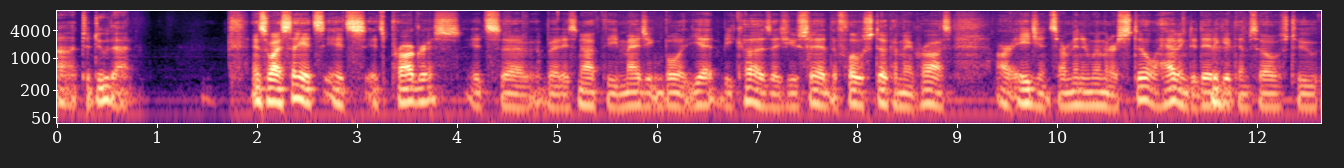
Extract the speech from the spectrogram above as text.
uh, to do that. And so I say it's it's it's progress. It's uh, but it's not the magic bullet yet because, as you said, the flow still coming across. Our agents, our men and women, are still having to dedicate mm-hmm. themselves to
